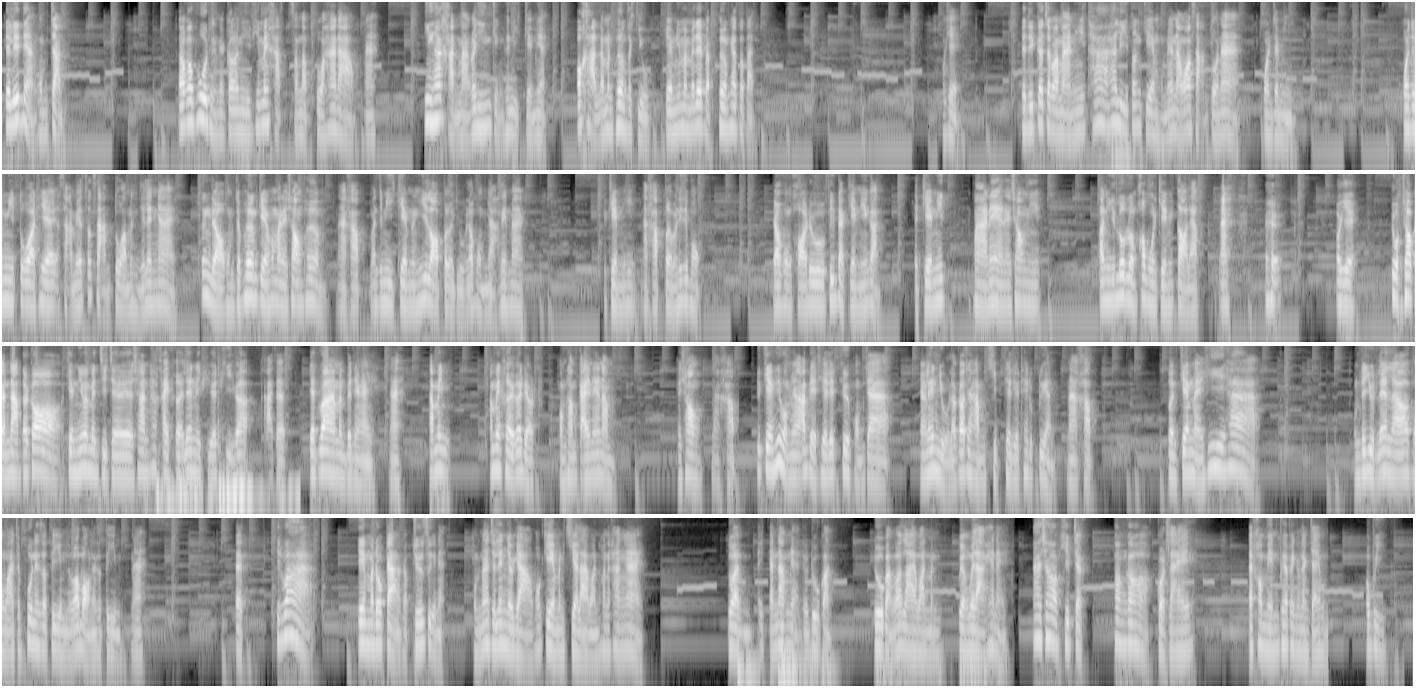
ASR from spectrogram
เจลิสเนี่ยผมจัด แล้วก็พูดถึงในกรณีที่ไม่ขัดสำหรับตัว 5 ดาวนะ ยิ่งถ้าขัดมาก็ยิ่งเก่งขึ้นอีกเกมเนี่ยเพราะขัดแล้วมันเพิ่มสกิล เกมนี้มันไม่ได้แบบเพิ่มแค่สแตทโอเค เจลิสก็จะประมาณนี้ถ้าถ้ารีต้นเกมผมแนะนำว่า 3 ตัวหน้า ควรจะมี ควรจะมีตัวเทียสามเอสสักสามตัวมันถึงจะเล่นง่าย ซึ่งเดี๋ยวผมจะเพิ่มเกมเข้ามาในช่องเพิ่มนะครับมันจะมีเกมหนึ่งที่รอเปิดอยู่แล้วผมอยากเล่นมากคือเกมนี้นะครับเปิดวันที่ 16 เดี๋ยวผมขอดูฟีดแบ็กเกมนี้ก่อน แต่เกมนี้มาแน่ในช่องนี้ ตอนนี้รวบรวมข้อมูลเกมนี้ต่อแล้วนะโอเคคือผมชอบกันดั้มแล้วก็เกมนี้มันเป็น G Generation ถ้าใครเคยเล่นใน PVP ก็อาจจะเก็ตว่ามันเป็นยังไงนะ ถ้าไม่ถ้าไม่เคยก็เดี๋ยวผมทำไกด์แนะนำในช่องนะครับคือเกมที่ผมยังอัปเดตเทียร์ลิสคือผมจะยังเล่นอยู่แล้วก็จะทำคลิปเทียร์ลิสให้ทุกเดือนนะครับ ส่วนเกมไหนที่ถ้า ผมจะหยุดเล่นแล้ว ผมอาจจะพูดในสตรีมหรือว่าบอกในสตรีมนะ แต่คิดว่าเกมมาโดกะกับจูสึเนี่ยผมน่าจะเล่นยาวๆ เพราะเกมมันเคลียร์รายวันค่อนข้างง่าย ส่วนไอ้กันดั้มเนี่ยเดี๋ยวดูก่อน ดูก่อนว่ารายวันมันเปลืองเวลาแค่ไหน ถ้าชอบคลิปจากช่องก็กดไลค์ และคอมเมนต์เพื่อเป็นกำลังใจให้ผมบ๊อบบี้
